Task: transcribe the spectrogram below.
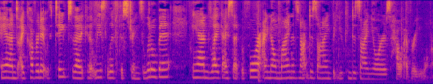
and I covered it with tape so that it could at least lift the strings a little bit. And like I said before, I know mine is not designed, but you can design yours however you want.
